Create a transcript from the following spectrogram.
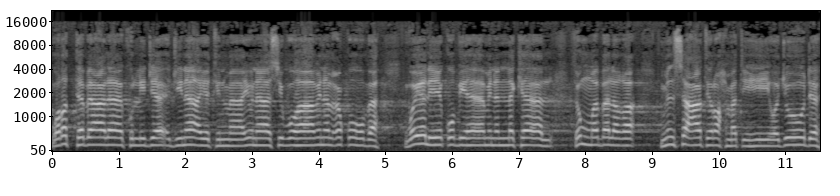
ورتب على كل جناية ما يناسبها من العقوبة ويليق بها من النكال ثم بلغ من سعة رحمته وجوده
